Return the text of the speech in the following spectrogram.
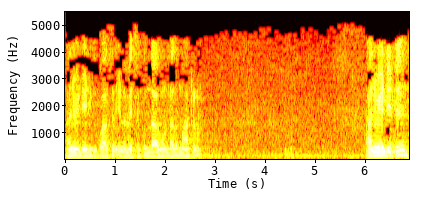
അതിനുവേണ്ടി എനിക്ക് ഉപാസന ചെയ്യണം. ദാഹമുണ്ട് അത് മാറ്റണം. അതിനു വേണ്ടിയിട്ട്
